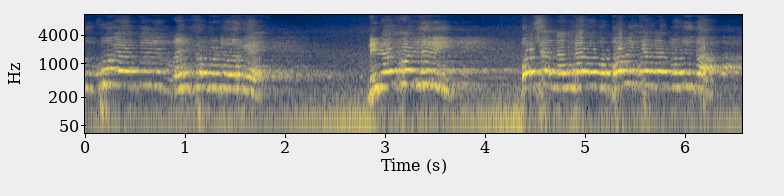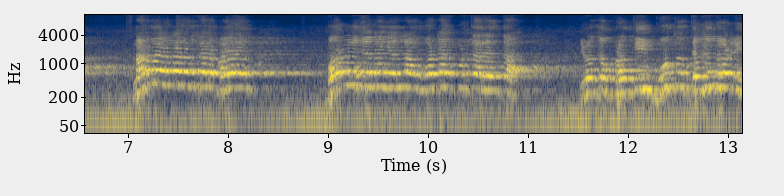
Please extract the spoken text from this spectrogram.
ಒಂದು ಕೂಗಿ ಹೇಳ್ತೀನಿ ರೈತ ಕಮಿಟಿ ಅವ್ರಿಗೆ. ನೀವ್ ಹೇಳ್ಕೊಂಡಿದ್ದೀರಿ ಬಹುಶಃ ನನ್ಗೆ ಒಂದು ಭಾವಿ ಕ್ಯಾಂಡಿಡೇಟ್ ಬಂದಿದ್ದ ನಮ್ಮ ಎಲ್ಲ ಒಂದ್ ಭಯ. ಇತ್ತು. ಜನಗೆಲ್ಲ ಓಟ್ ಹಾಕ್ಬಿಡ್ತಾರೆ ಅಂತ. ಇವತ್ತು ಪ್ರತಿ ಬೂತ್ ತೆಗೆದು ನೋಡಿ,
